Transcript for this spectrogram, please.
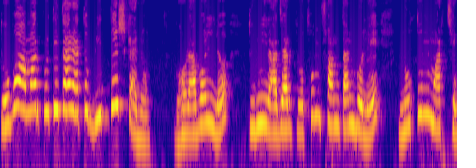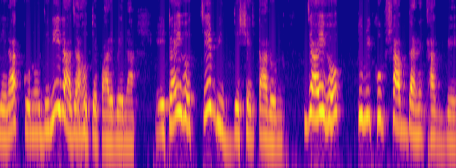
তবু আমার প্রতি তার এত বিদ্বেষ কেন? ঘোড়া বলল, তুমি রাজার প্রথম সন্তান বলে নতুন মার ছেলেরা কোনোদিনই রাজা হতে পারবে না। এটাই হচ্ছে বিদ্বেষের কারণ। যাই হোক, তুমি খুব সাবধানে থাকবে।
